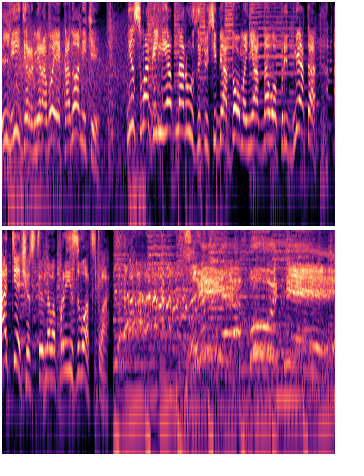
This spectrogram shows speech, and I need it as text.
лидер мировой экономики не смогли обнаружить у себя дома ни одного предмета отечественного производства. Злые будни!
